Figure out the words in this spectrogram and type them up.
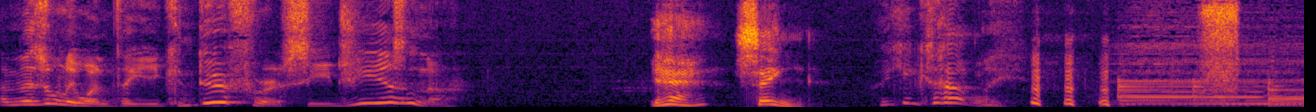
and there's only one thing you can do for a CG, isn't there? Yeah, sing. Exactly.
